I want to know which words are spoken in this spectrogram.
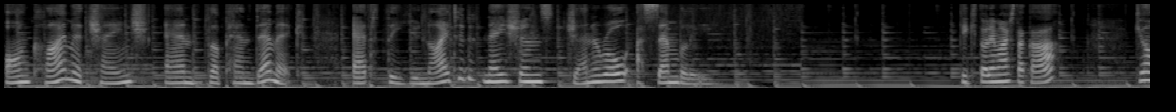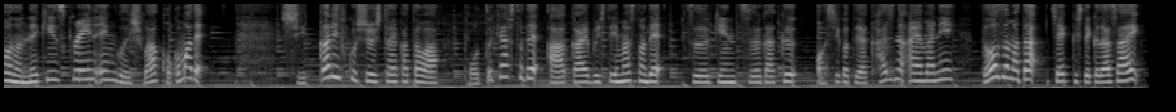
on climate change and the pandemic at the United Nations General Assembly 聞き取れましたか今日の Nikki's Green English はここまでしっかり復習したい方は、ポッドキャストでアーカイブしていますので、通勤・通学、お仕事や家事の合間に、どうぞまたチェックしてください。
